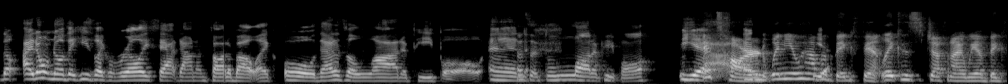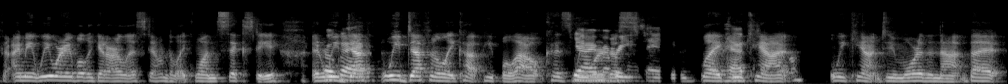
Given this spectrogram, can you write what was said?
the, I don't know that he's like really sat down and thought about like, oh, that is a lot of people. And That's a lot of people. yeah, it's hard and- when you have yeah. a big fan like because jeff and i we have big fa- i mean we were able to get our list down to like 160 and we def we definitely cut people out because yeah, we were remember you just saying like we can't we can't do more than that but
